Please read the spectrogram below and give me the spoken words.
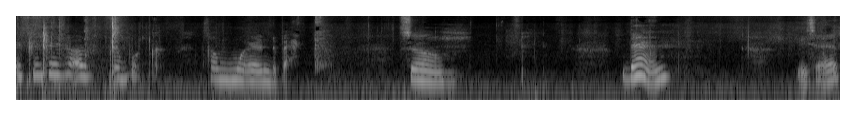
I think I have the book somewhere in the back. So then he said,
